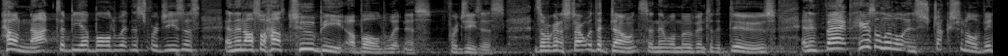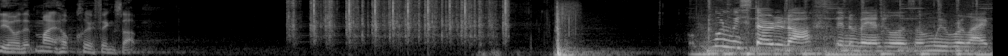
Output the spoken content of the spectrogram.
how not to be a bold witness for Jesus, and then also how to be a bold witness for Jesus. And so we're going to start with the don'ts, and then we'll move into the do's. And in fact, here's a little instructional video that might help clear things up. When we started off in evangelism, we were like,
